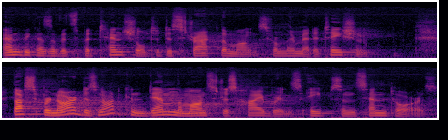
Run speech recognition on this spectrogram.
and because of its potential to distract the monks from their meditation. Thus, Bernard does not condemn the monstrous hybrids, apes and centaurs,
